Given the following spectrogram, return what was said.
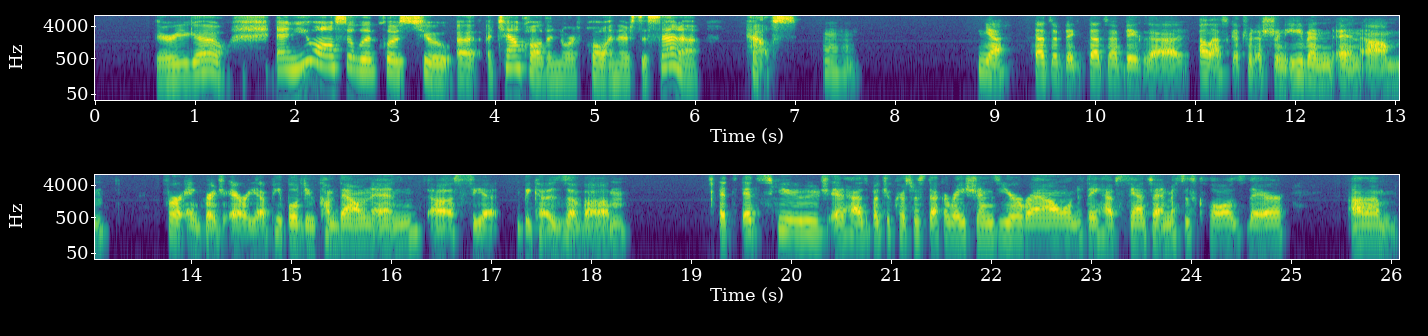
there you go. And you also live close to a, a, town called the North Pole, and there's the Santa House. Mm-hmm. Yeah, that's a big that's a big uh, Alaska tradition. Even in um, for Anchorage area, people do come down and uh, see it because of um, it's it's huge. It has a bunch of Christmas decorations year round. They have Santa and Mrs. Claus there. Um,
